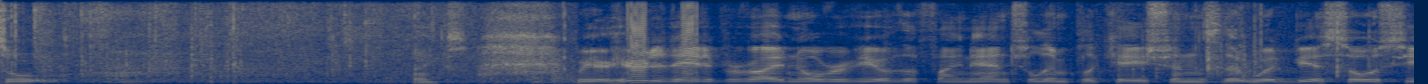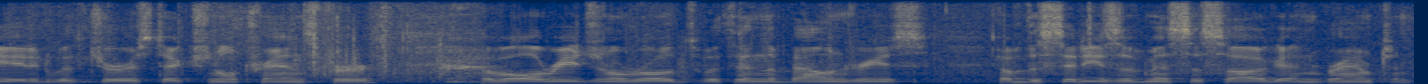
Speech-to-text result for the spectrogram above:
So, thanks. We are here today to provide an overview of the financial implications that would be associated with jurisdictional transfer of all regional roads within the boundaries of the cities of Mississauga and Brampton.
